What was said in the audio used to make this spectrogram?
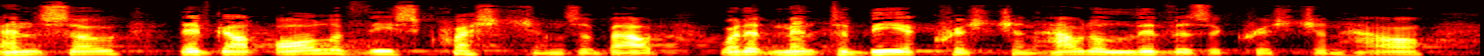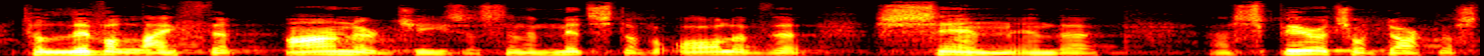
And so they've got all of these questions about what it meant to be a Christian, how to live as a Christian, how to live a life that honored Jesus in the midst of all of the sin and the uh, spiritual darkness,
